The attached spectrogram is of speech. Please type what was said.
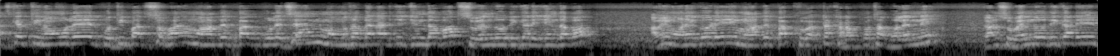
আজকে তৃণমূলের প্রতিবাদ সভায় মহাদেব বাগ বলেছেন, মমতা ব্যানার্জি জিন্দাবাদ, শুভেন্দু অধিকারী জিন্দাবাদ। আমি মনে করি মহাদেব বাগ খুব একটা খারাপ কথা বলেননি, কারণ শুভেন্দু অধিকারীর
